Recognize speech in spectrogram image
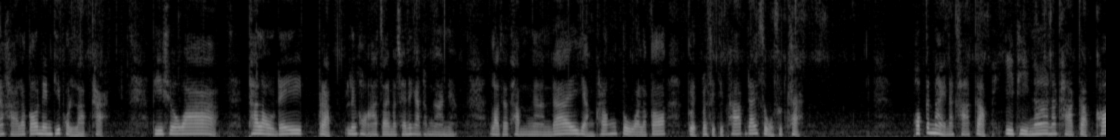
นะคะ แล้วก็เน้นที่ผลลัพธ์ค่ะ พี่เชื่อว่าถ้าเราได้ปรับเรื่องของอาจารย์มาใช้ในการทำงานเนี่ย เราจะทำงานได้อย่างคล่องตัว แล้วก็เกิดประสิทธิภาพได้สูงสุดค่ะ พบกันใหม่นะคะกับ EP หน้านะคะ กับข้อ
